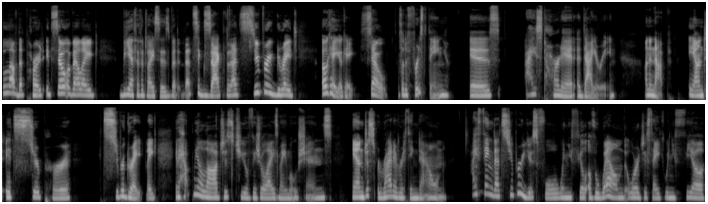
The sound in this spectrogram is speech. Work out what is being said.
Love that part. It's so about like BFF advices, but that's exact. that's super great. Okay, okay. So, so the first thing is I started a diary on an app and it's super super great. Like it helped me a lot just to visualize my emotions and just write everything down. I think that's super useful when you feel overwhelmed or just like when you feel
